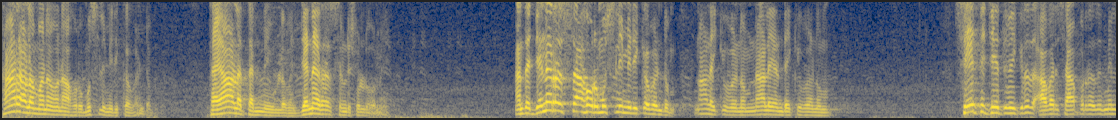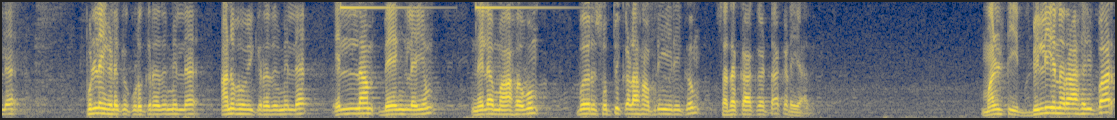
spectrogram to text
தாராளமானவனாக ஒரு முஸ்லீம் இருக்க வேண்டும். தயாளத்தன்மை உள்ளவன் ஜெனரஸ் என்று சொல்லுவோமே. அந்த ஜெனரஸாக ஒரு முஸ்லீம் இருக்க வேண்டும். நாளைக்கு வேணும் நாளை அண்டைக்கு வேணும். சேர்த்து சேர்த்து வைக்கிறது அவர் சாப்பிட்றதும் இல்லை. பிள்ளைகளுக்கு கொடுக்கறதும் இல்லை. அனுபவிக்கிறதும் இல்லை. எல்லாம் பேங்க்லையும் நிலமாகவும் வேறு சொத்துக்களாக அப்படியே இருக்கும். சதக்கா கேட்டா கிடையாது. மல்டி பில்லியனராக இருப்பார்.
